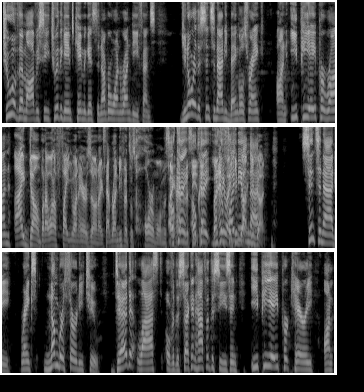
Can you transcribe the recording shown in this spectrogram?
Two of them, obviously, two of the games came against the number one run defense. You know where the Cincinnati Bengals rank on EPA per run? I don't, but I want to fight you on Arizona because that run defense was horrible in the second Okay, half of the season. okay, But you can fight keep me going, on that. Cincinnati ranks number 32, dead last over the second half of the season, EPA per carry on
